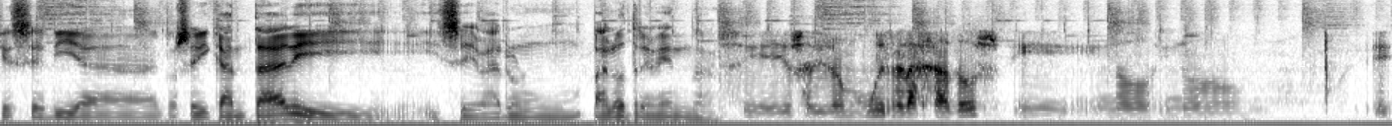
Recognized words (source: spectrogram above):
que sería conseguir cantar y, y se llevaron un palo tremendo. sí, ellos salieron muy relajados y no, y eh,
